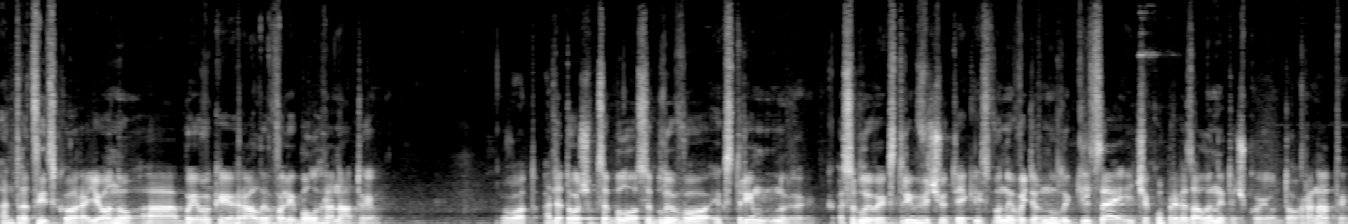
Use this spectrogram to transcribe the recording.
антрацитського району а, бойовики грали в волейбол гранатою. От. А для того, щоб це було особливо екстрим, ну, особливий екстрим відчути якийсь, вони видірнули кільце і чеку прив'язали ниточкою до гранати.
